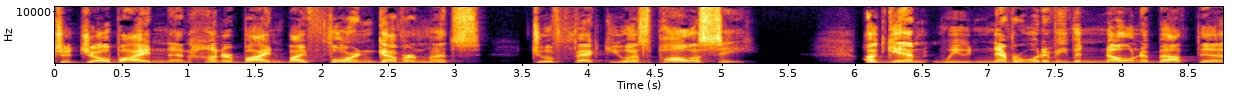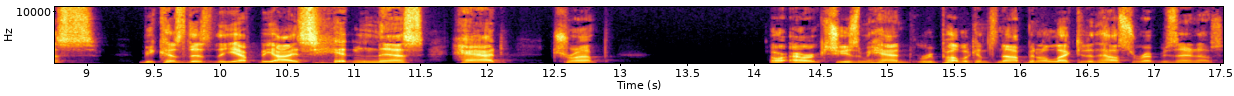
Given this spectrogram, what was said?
to Joe Biden and Hunter Biden by foreign governments to affect U.S. policy. Again, we never would have even known about this because this, the FBI has hidden this had Trump, or, or excuse me, had Republicans not been elected to the House of Representatives.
